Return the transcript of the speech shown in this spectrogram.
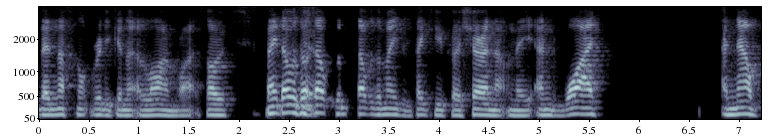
then that's not really going to align, right? So, mate, that was yeah. that was that was amazing. Thank you for sharing that with me. And why? And now,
